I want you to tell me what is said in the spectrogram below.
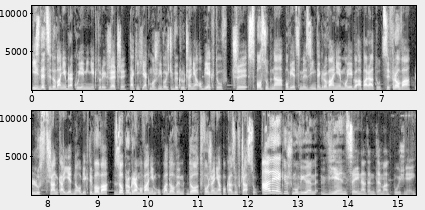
I zdecydowanie brakuje mi niektórych rzeczy, takich jak możliwość wykluczenia obiektów, czy sposób na, powiedzmy, zintegrowanie mojego aparatu cyfrowa, lustrzanka jednoobiektywowa, z oprogramowaniem układowym do tworzenia pokazów czasu. Ale jak już mówiłem, więcej na ten temat później.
